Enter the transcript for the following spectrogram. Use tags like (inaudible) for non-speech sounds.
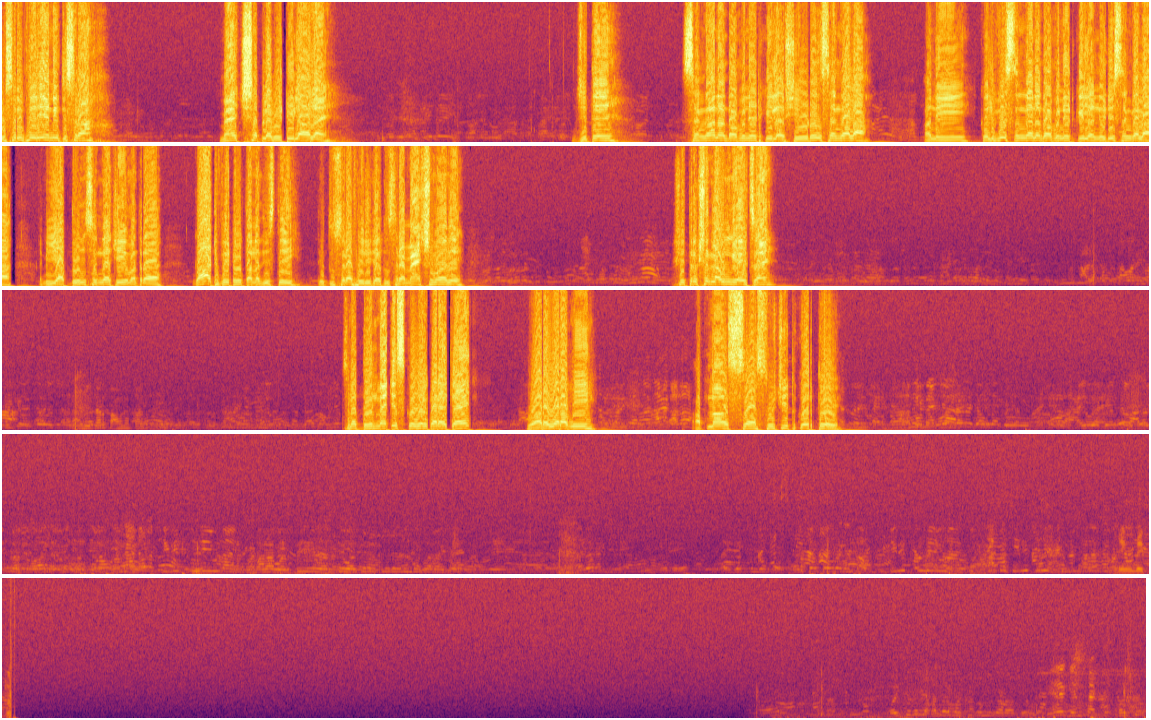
दुसरी फेरी आणि दुसरा मॅच आपल्या भेटीला आलाय. जिथे संघानं डॉमिनेट केलं शिवडोल संघाला आणि कलवी संघानं डॉमिनेट केलं निडी संघाला. आणि या दोन संघाची मात्र गाठ भेट होताना दिसते. ते दुसऱ्या फेरीच्या दुसऱ्या मॅच मध्ये. क्षेत्रक्षण लावून घ्यायचं आहे. चला दोन मॅचेस कव्हर करायच्या आहेत. वारंवार आम्ही आपणास सूचित करतोय.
